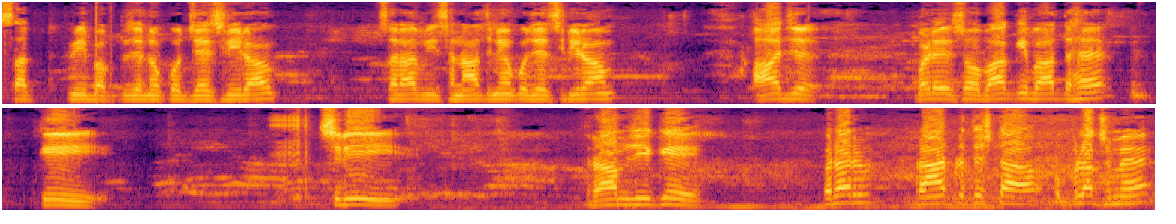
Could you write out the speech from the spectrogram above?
सभी भक्तजनों को जय श्री राम सनातनी सनातनियों को जय श्री राम आज बड़े सौभाग्य की बात है कि श्री राम जी के पुनर् प्राण प्रतिष्ठा उपलक्ष्य में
